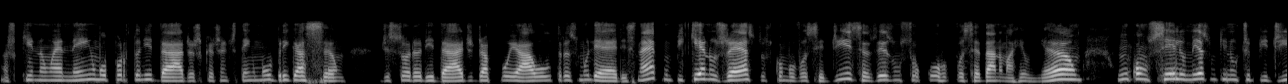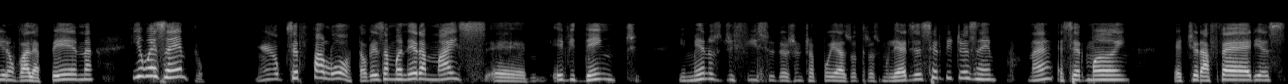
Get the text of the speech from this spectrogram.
acho que não é nem uma oportunidade, acho que a gente tem uma obrigação de sororidade, de apoiar outras mulheres, né? Com pequenos gestos, como você disse, às vezes um socorro que você dá numa reunião, um conselho mesmo que não te pediram vale a pena, e o exemplo, É o que você falou, talvez a maneira mais é, evidente e menos difícil da gente apoiar as outras mulheres é servir de exemplo, né? É ser mãe, é tirar férias,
